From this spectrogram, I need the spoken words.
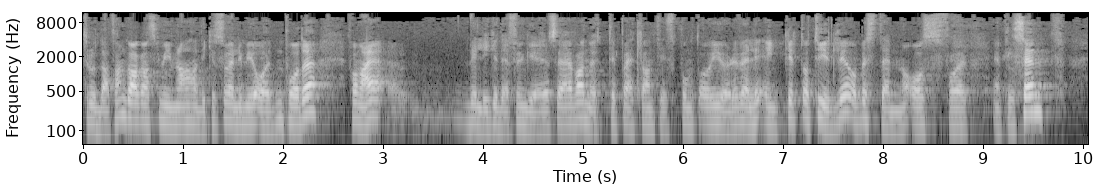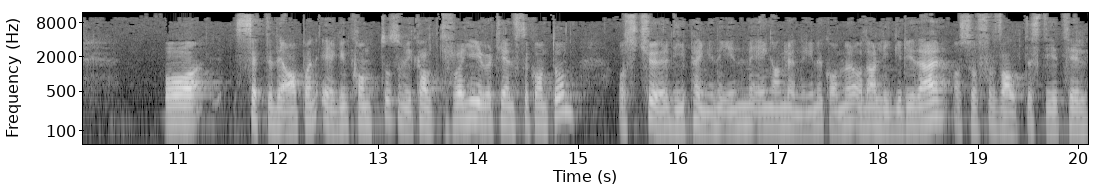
trodde at han ga ganske mye, men han hadde ikke så veldig mye orden på det. For meg ville ikke det fungere, så jeg var nødt til på et eller annet tidspunkt å gjøre det veldig enkelt og tydelig og bestemme oss for en prosent. Og sette det av på en egen konto som vi kalte for givertjenestekontoen. Og så kjøre de pengene inn med en gang lønningene kommer. og Da ligger de der, og så forvaltes de til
